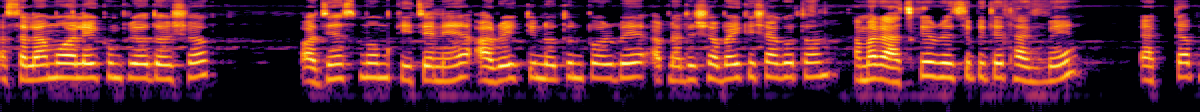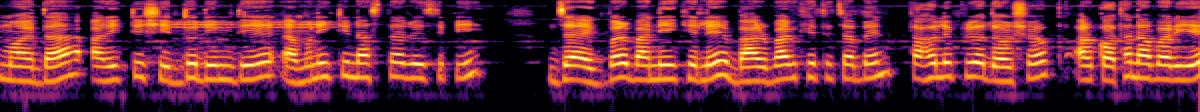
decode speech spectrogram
আসসালামু আলাইকুম, প্রিয় দর্শক। অজেস মোম কিচেনে আরও একটি নতুন পর্বে আপনাদের সবাইকে স্বাগতম। আমার আজকের রেসিপিতে থাকবে এক কাপ ময়দা আর একটি সিদ্ধ ডিম দিয়ে এমন একটি নাস্তার রেসিপি যা একবার বানিয়ে খেলে বারবার খেতে চাবেন। তাহলে, প্রিয় দর্শক, আর কথা না বাড়িয়ে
